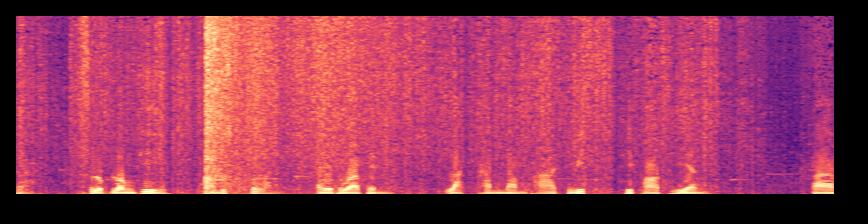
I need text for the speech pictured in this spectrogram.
กลางสรุปลงที่ความรู้สึกตัวอันนี้ถือว่าเป็นหลักธรรมนำพาชีวิตที่พอเพียงตาม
